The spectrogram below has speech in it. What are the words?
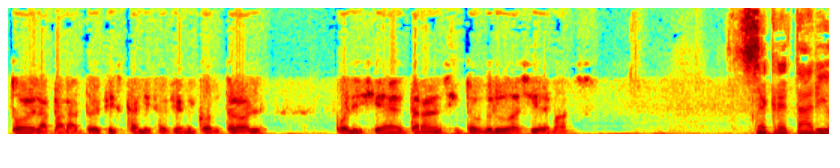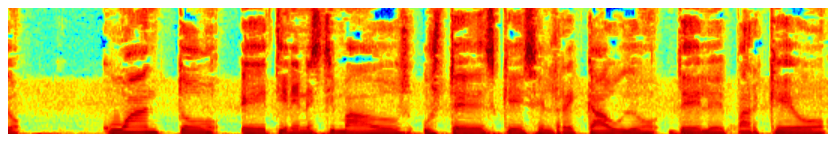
todo el aparato de fiscalización y control, policía de tránsito, grúas y demás. Secretario, ¿cuánto eh, tienen estimados ustedes que es el recaudo del eh, parqueo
